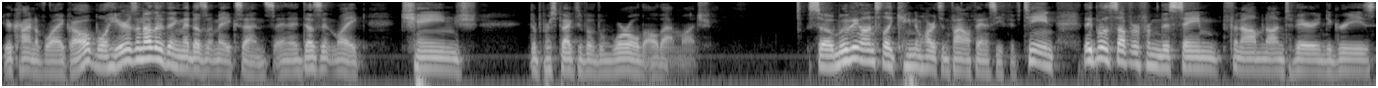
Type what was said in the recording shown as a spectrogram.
you're kind of like, "Oh, well here's another thing that doesn't make sense." And it doesn't like change the perspective of the world all that much. So moving on to like Kingdom Hearts and Final Fantasy 15, they both suffer from this same phenomenon to varying degrees.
